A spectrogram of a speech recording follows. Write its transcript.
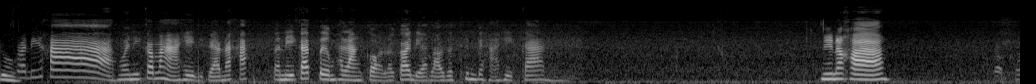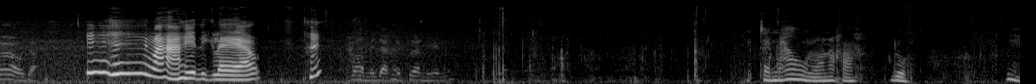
ดูสวัสดีค่ะ วันนี้ก็มาหาเห็ดอีกแล้วนะคะ ตอนนี้ก็เติมพลังก่อนแล้วก็เดี๋ยวเราจะขึ้นไปหาเห็ดกัน นี่นะคะ กับข้าวจะมาหาเห็ดอีกแล้ว ว่าไม่อยากให้เพื่อนเห็นจะเน่าแล้วนะคะ ดูนี่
